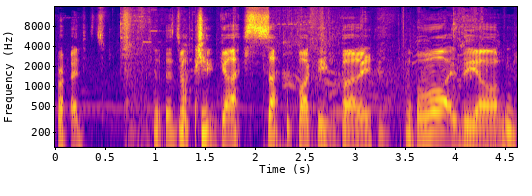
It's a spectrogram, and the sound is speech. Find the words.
Bro, this, this fucking guy's so fucking funny. What is he on?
